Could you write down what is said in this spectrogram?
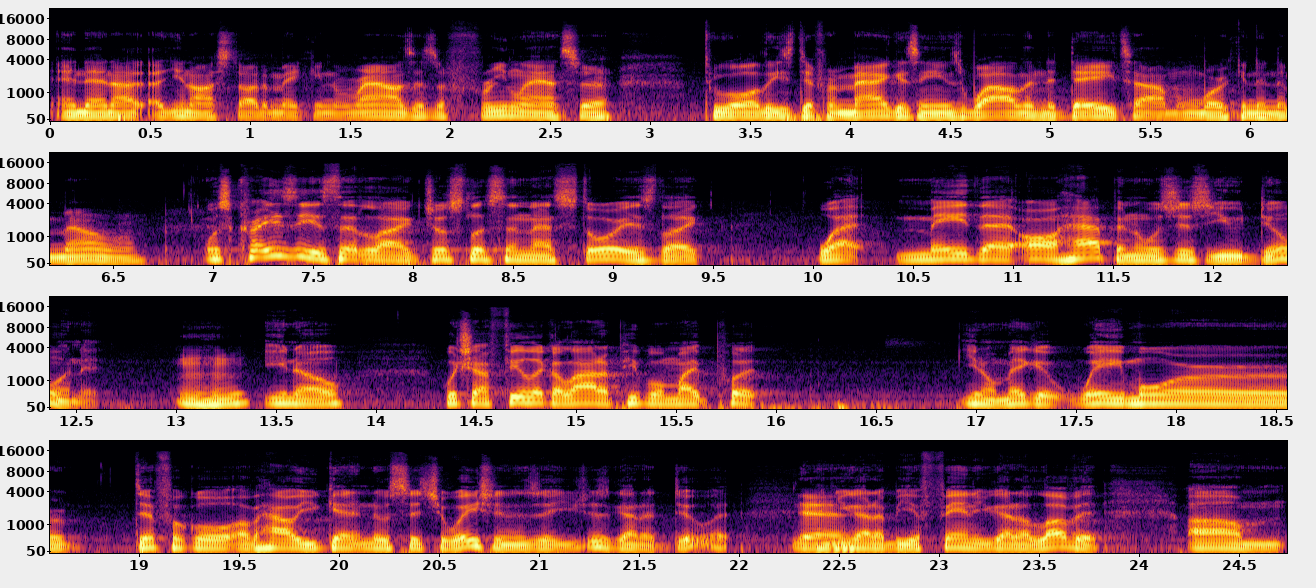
And then I you know, I started making the rounds as a freelancer through all these different magazines while in the daytime I'm working in the mailroom. What's crazy is that like just listening to that story is like what made that all happen was just you doing it. Mm-hmm. you know, which I feel like a lot of people might put, you know, make it way more difficult of how you get into a situation is that you just got to do it. Yeah. And you got to be a fan. You got to love it. Um,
